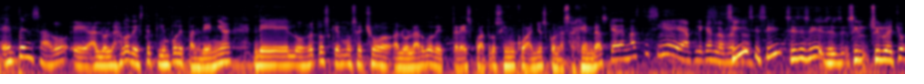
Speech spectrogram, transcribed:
He pensado eh, a lo largo de este tiempo de pandemia, de los retos que hemos hecho a lo largo de 3, 4, 5 años con las agendas. Que además tú sí aplicas los Sí, retos. sí, sí, sí, sí, sí, sí, sí, sí, sí lo he hecho.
